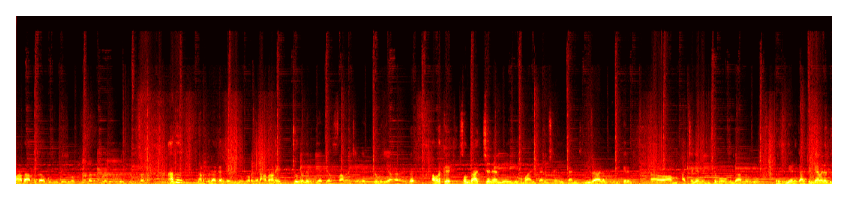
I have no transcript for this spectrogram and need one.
മാതാപിതാവ് ഗുരു ദൈവം എന്നുള്ളത് നമ്മളൊരു ഒരു ഇതുണ്ടല്ലോ. അത് നടപ്പിലാക്കാൻ കഴിയുന്നു എന്ന് പറഞ്ഞാൽ അതാണ് ഏറ്റവും നല്ല വിദ്യാഭ്യാസ സ്ഥാപനം ചെയ്യുന്നത് ഏറ്റവും വലിയ ഇത്. അവർക്ക് സ്വന്തം അച്ഛനെ അമ്മയെ ബഹുമാനിക്കാനും സ്നേഹിക്കാനും ജീവിതകാലം ഒരിക്കലും അച്ഛനെ അമ്മ വിട്ടുപോകില്ല എന്നൊരു പ്രതിജ്ഞ എടുക്കാൻ പിന്നെ അവൻ എന്ത്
